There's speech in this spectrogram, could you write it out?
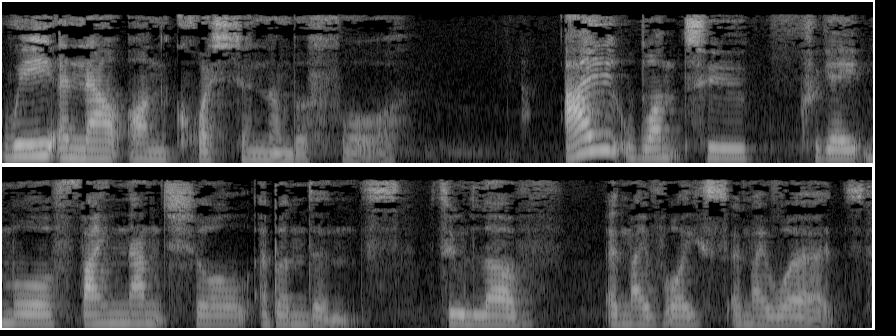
We are now on question number four. I want to create more financial abundance through love and my voice and my words.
